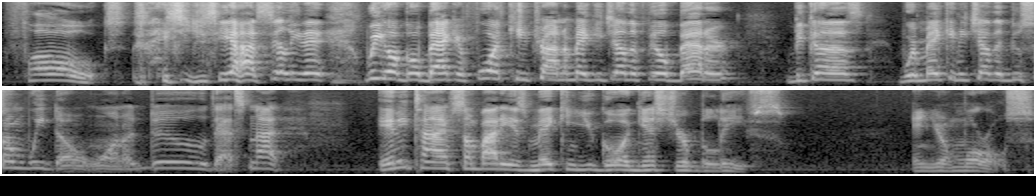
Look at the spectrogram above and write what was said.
Folks, you see how silly that we gonna go back and forth, keep trying to make each other feel better because we're making each other do something we don't wanna do. That's not, anytime somebody is making you go against your beliefs and your morals,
